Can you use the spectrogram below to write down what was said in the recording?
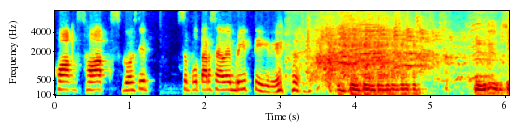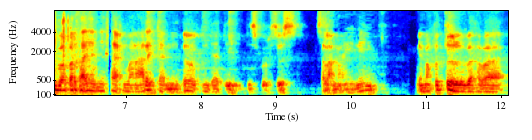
hoax-hoax gosip seputar selebriti gitu. Jadi sebuah pertanyaan yang sangat menarik dan itu menjadi diskursus selama ini. Memang betul bahwa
